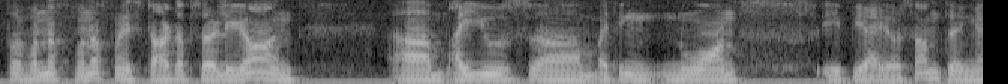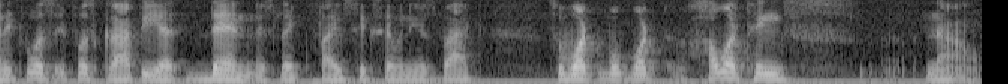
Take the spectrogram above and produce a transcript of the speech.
for one of one of my startups early on um, I use um, I think Nuance API or something, and it was it was crappy then. It's like five, six, seven years back. So what what, what how are things now?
